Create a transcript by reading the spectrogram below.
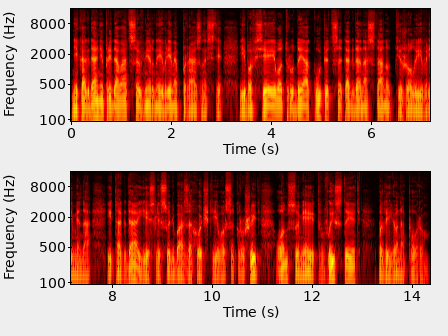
никогда не предаваться в мирное время праздности, ибо все его труды окупятся, когда настанут тяжелые времена, и тогда, если судьба захочет его сокрушить, он сумеет выстоять под ее напором.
